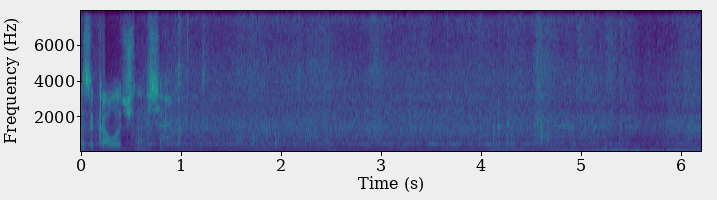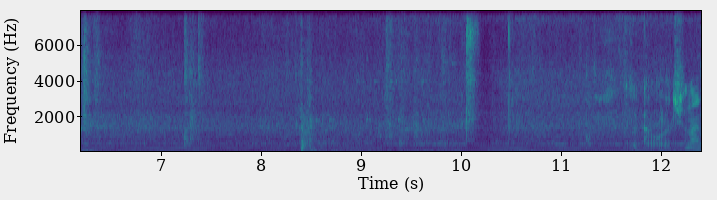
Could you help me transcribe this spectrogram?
Заколочено все. Заколочено.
